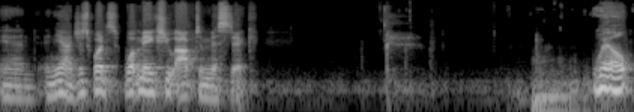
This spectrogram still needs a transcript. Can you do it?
and and yeah, just what's what makes you optimistic? Well,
